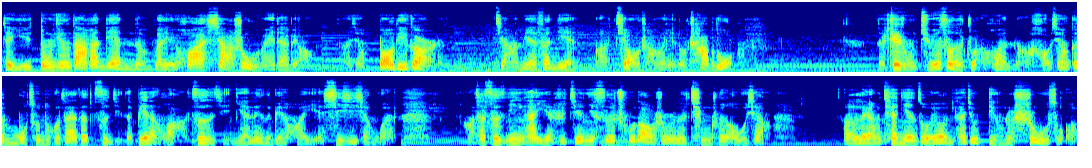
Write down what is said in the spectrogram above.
这以东京大饭店的尾花下树为代表啊，像 Bodyguard、假面饭店啊，教场也都差不多。那这种角色的转换呢，好像跟木村拓哉他自己的变化、自己年龄的变化也息息相关啊。他自己你看，也是杰尼斯出道时候的青春偶像。啊，两千年左右，你看就顶着事务所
